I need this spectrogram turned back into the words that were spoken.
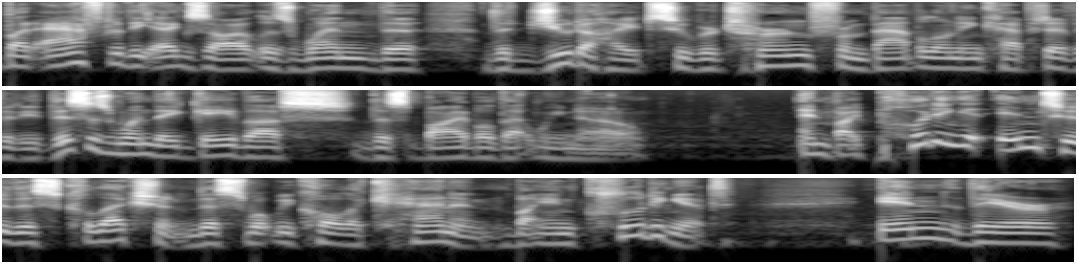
But after the exile is when the, the Judahites who returned from Babylonian captivity, this is when they gave us this Bible that we know. And by putting it into this collection, this what we call a canon, by including it in their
